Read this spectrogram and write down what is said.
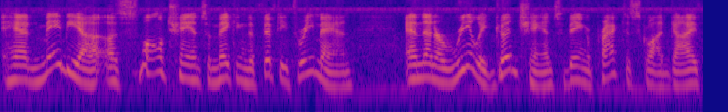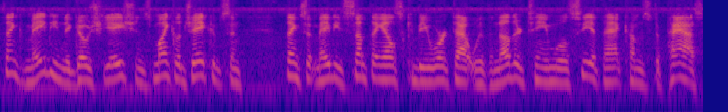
had maybe a, a small chance of making the 53 man and then a really good chance of being a practice squad guy. I think maybe negotiations. Michael Jacobson thinks that maybe something else can be worked out with another team. We'll see if that comes to pass.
